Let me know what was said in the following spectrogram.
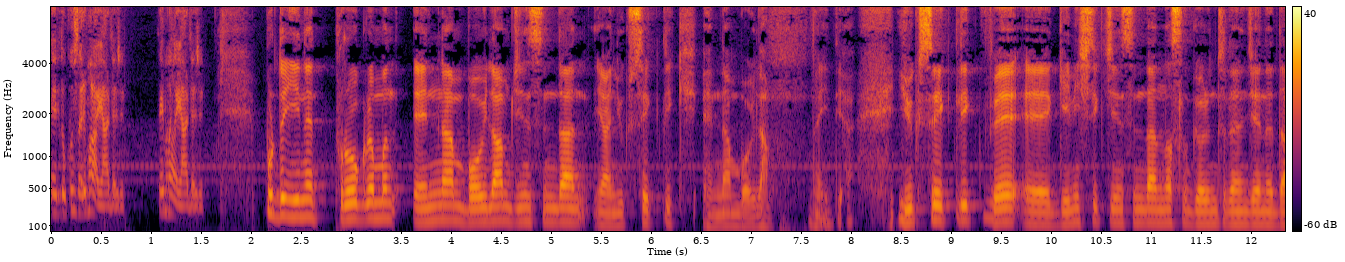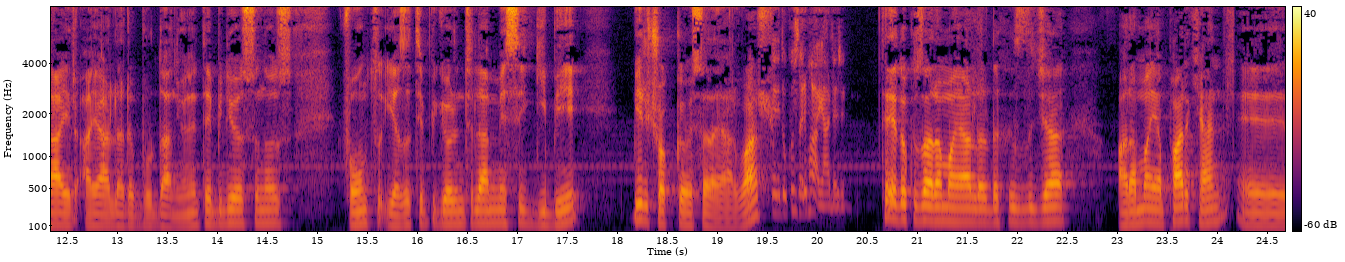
T9 arama ayarları. Tema ayarları. Burada yine programın enlem boylam cinsinden yani yükseklik enlem boylam neydi ya? Yükseklik ve e, genişlik cinsinden nasıl görüntüleneceğine dair ayarları buradan yönetebiliyorsunuz. Font yazı tipi görüntülenmesi gibi birçok görsel ayar var. T9 arama ayarları. T9 arama ayarları da hızlıca arama yaparken e,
